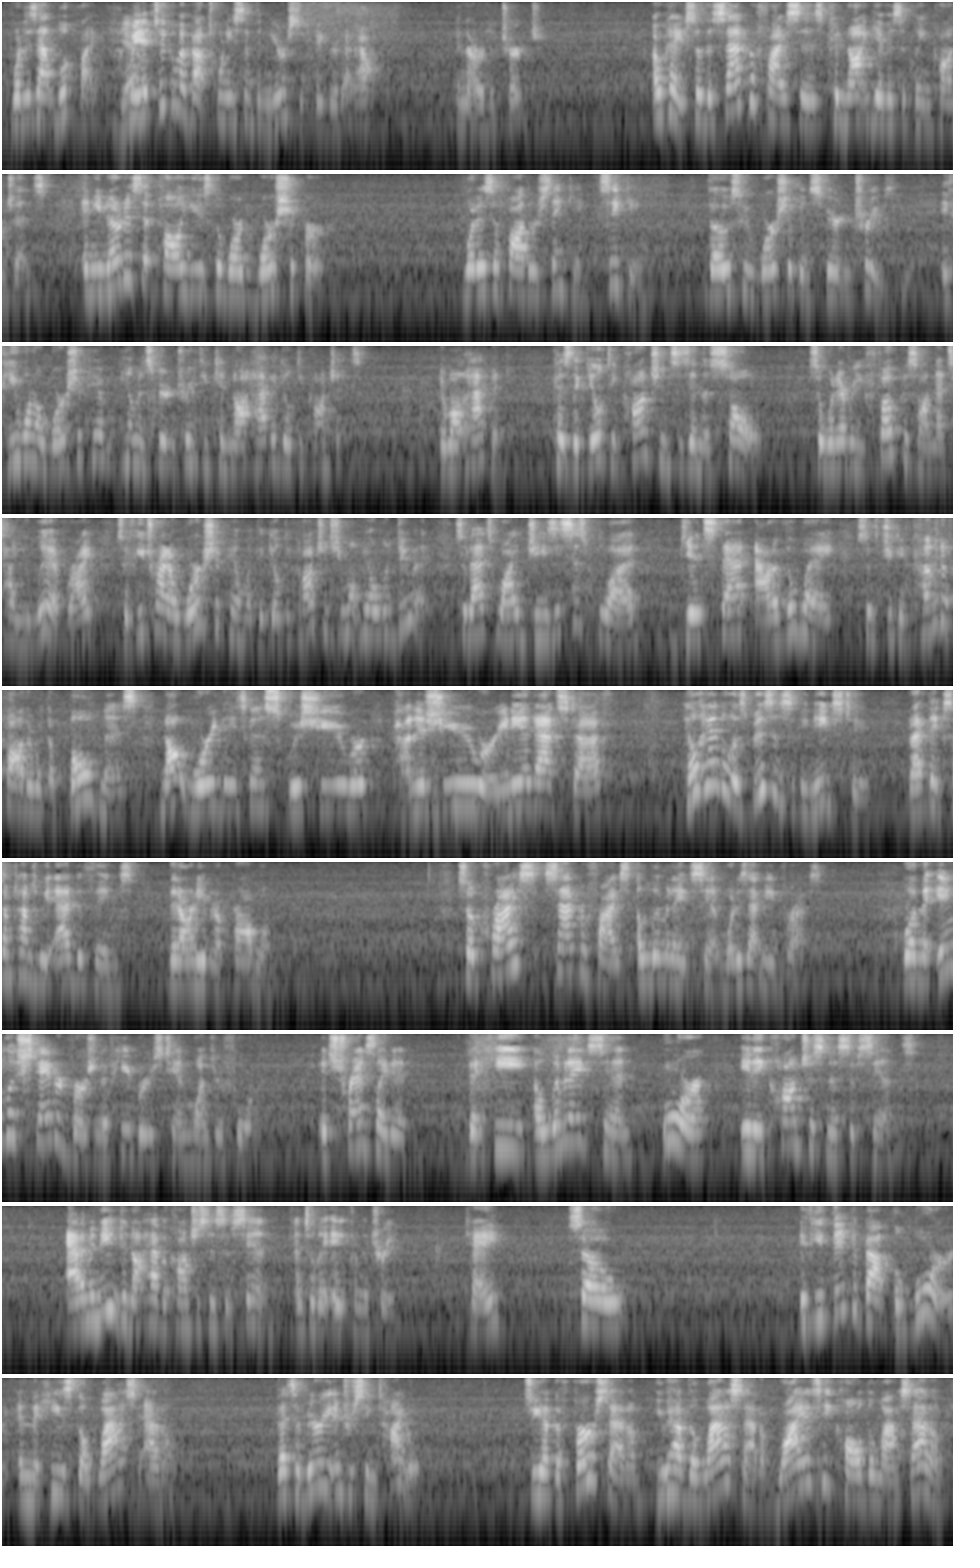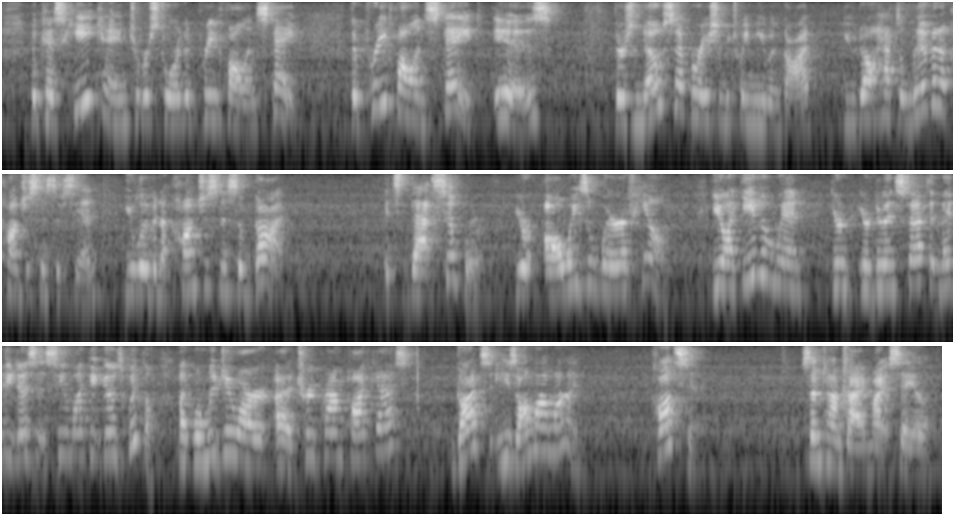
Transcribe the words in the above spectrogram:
What does that look like? I mean, it took them about 20 something years to figure that out in the early church. Okay, so the sacrifices could not give us a clean conscience. And you notice that Paul used the word worshiper. What is a father seeking? Seeking those who worship in spirit and truth. If you want to worship him, him in spirit and truth, you cannot have a guilty conscience. It won't happen because the guilty conscience is in the soul. So whatever you focus on, that's how you live, right? So if you try to worship him with a guilty conscience, you won't be able to do it. So that's why Jesus' blood gets that out of the way so that you can come to Father with a boldness, not worried that he's going to squish you or punish you or any of that stuff. He'll handle his business if he needs to. But I think sometimes we add to things that aren't even a problem. So Christ's sacrifice eliminates sin. What does that mean for us? Well, in the English Standard Version of Hebrews 10 1 through 4, it's translated that he eliminates sin or any consciousness of sins. Adam and Eve did not have a consciousness of sin until they ate from the tree. Okay? So, if you think about the Lord and that he's the last Adam, that's a very interesting title. So you have the first Adam, you have the last Adam. Why is he called the last Adam? Because he came to restore the pre fallen state. The pre fallen state is there's no separation between you and God. You don't have to live in a consciousness of sin, you live in a consciousness of God. It's that simple. You're always aware of Him. You like even when you're you're doing stuff that maybe doesn't seem like it goes with them. Like when we do our uh, true crime podcast, God's He's on my mind, constant. Sometimes I might say a,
